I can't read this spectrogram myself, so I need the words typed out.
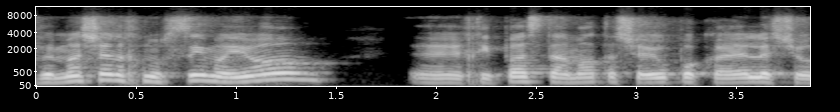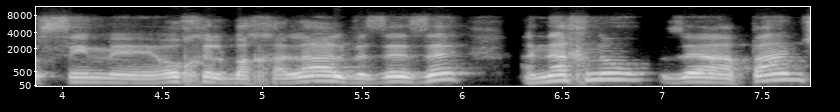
ומה שאנחנו עושים היום, אה, חיפשת, אמרת שהיו פה כאלה שעושים אה, אוכל בחלל וזה זה, אנחנו, זה הפאנץ',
